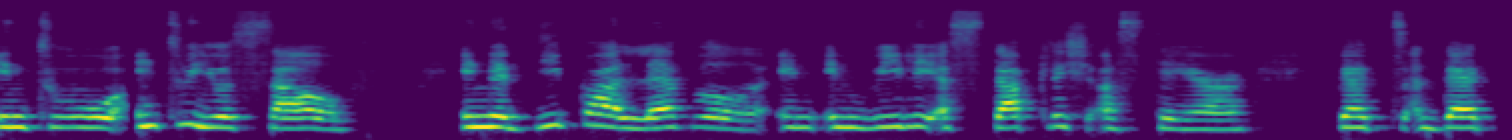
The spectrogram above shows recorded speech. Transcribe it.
into into yourself in a deeper level, in in really establish us there that that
